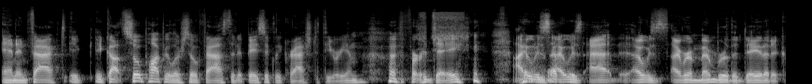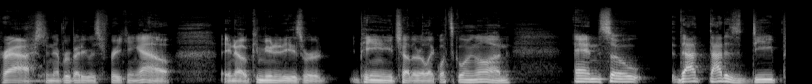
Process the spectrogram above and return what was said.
And in fact, it, it got so popular so fast that it basically crashed Ethereum for a day. I was, I was at, I was, I remember the day that it crashed and everybody was freaking out. You know, communities were pinging each other like what's going on and so that that is deep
